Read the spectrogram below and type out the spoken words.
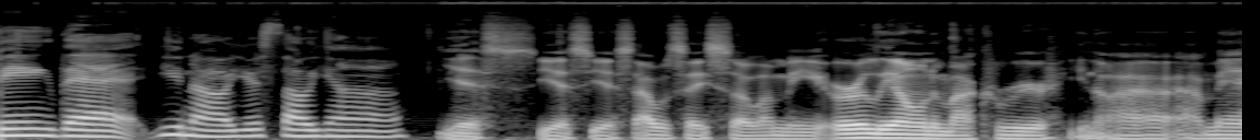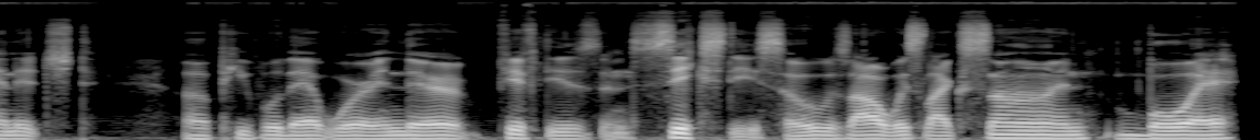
Being that you know you're so young. Yes, yes, yes. I would say so. I mean, early on in my career, you know, I, I managed uh, people that were in their 50s and 60s. So it was always like son, boy.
